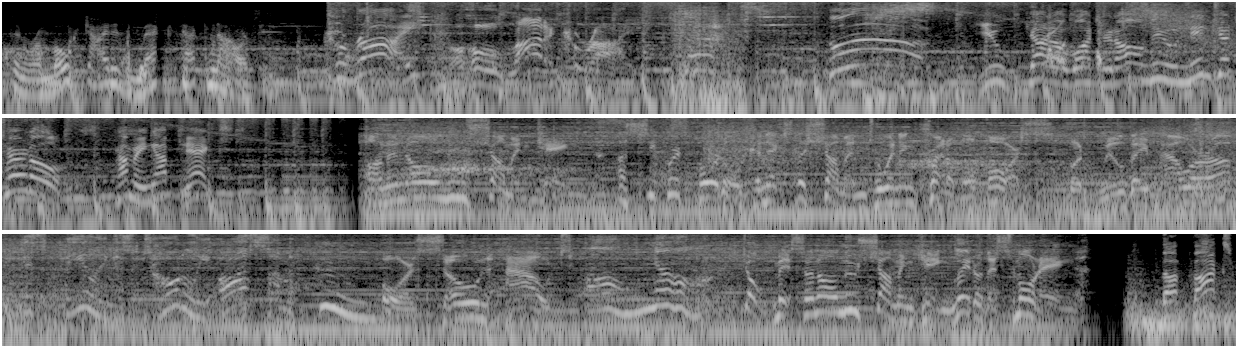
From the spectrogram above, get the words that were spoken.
advanced in remote-guided mech technology. Karai? A whole lot of Karai. You gotta watch an all-new Ninja Turtles. Coming up next. On an all-new Shaman King, a secret portal connects the shaman to an incredible force. But will they power up This feeling is totally awesome. Hmm. or zone out? Oh no! Don't miss an all-new Shaman King later this morning. The Fox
